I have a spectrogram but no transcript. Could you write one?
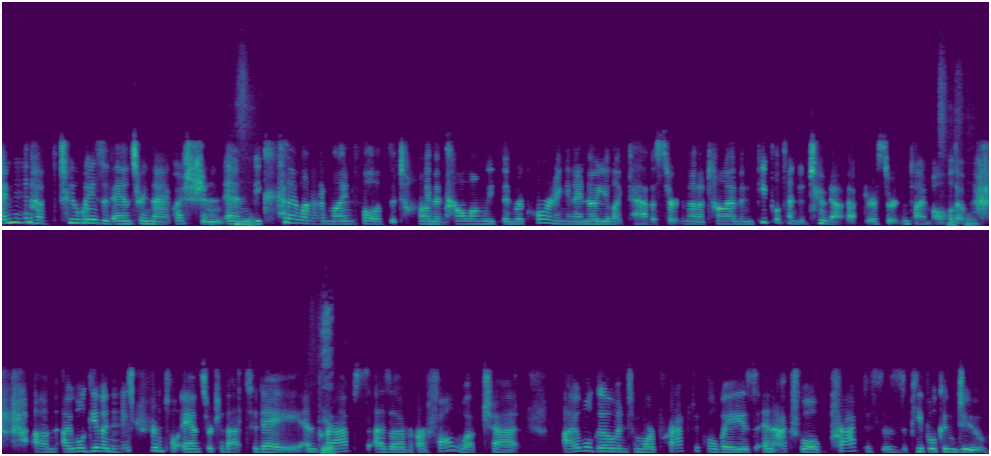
I'm going to have two ways of answering that question. And mm-hmm. because I want to be mindful of the time and how long we've been recording, and I know you like to have a certain amount of time, and people tend to tune out after a certain time also, mm-hmm. um, I will give an instrumental answer to that today. And perhaps yeah. as a, our follow up chat, I will go into more practical ways and actual practices that people can do.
